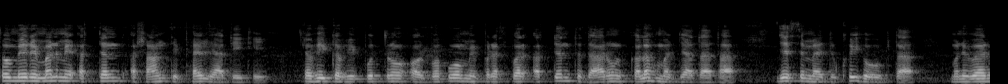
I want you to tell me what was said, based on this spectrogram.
तो मेरे मन में अत्यंत अशांति फैल जाती थी। कभी कभी पुत्रों और बहुओं में परस्पर अत्यंत दारुण कलह मच जाता था, जिससे मैं दुखी हो उठता। मुनिवर,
